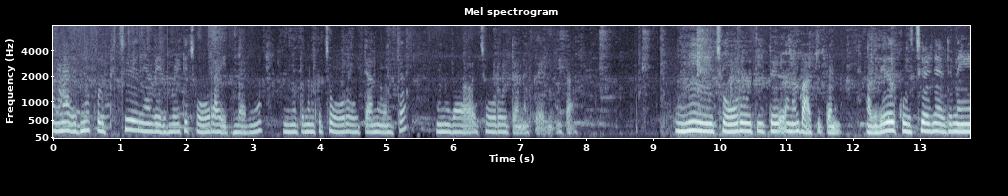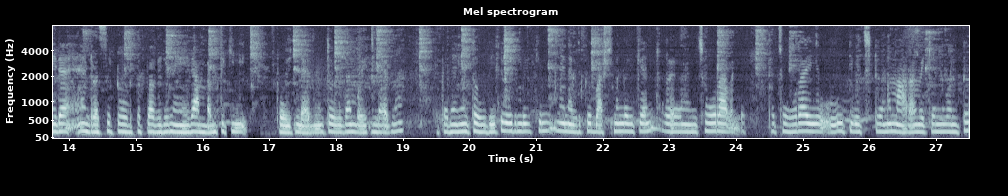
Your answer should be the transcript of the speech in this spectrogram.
അങ്ങനെ അവരിനെ കുളിപ്പിച്ച് ഞാൻ വരുമ്പോഴേക്ക് ചോറായിട്ടുണ്ടായിരുന്നു. ഇനിയപ്പോൾ നമുക്ക് ചോറ് ഊറ്റാന്ന് പറഞ്ഞിട്ട് ഞാനിതാ ചോറ് ഊറ്റാൻ നിൽക്കുമായിരുന്നു കേട്ടോ. ഇനി ചോറ് ഊറ്റിയിട്ട് വേണം ബാക്കി പണി. അവർ കുളിച്ച് കഴിഞ്ഞ് അവർ നേരെ ഡ്രസ്സ് ഇട്ട് കൊടുത്തപ്പോൾ അവർ നേരെ അമ്പലത്തേക്ക് പോയിട്ടുണ്ടായിരുന്നു തൊഴുതാൻ പോയിട്ടുണ്ടായിരുന്നു. അപ്പോൾ ഞാൻ തൊഴുതിയിട്ട് വരുമ്പോഴേക്കും ഞാൻ അവർക്ക് ഭക്ഷണം കഴിക്കാൻ ചോറാവണ്ടേ. അപ്പോൾ ചോറായി ഊറ്റി വെച്ചിട്ട് വേണം മാറാൻ എന്ന് പറഞ്ഞിട്ട്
